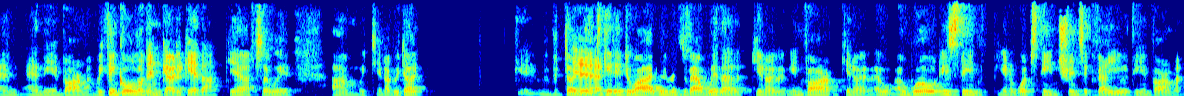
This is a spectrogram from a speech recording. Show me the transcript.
and and the environment? We think all of them go together. Yeah, so we um, we you know we don't don't yeah. need to get into arguments about whether you know environment you know a, a, world is the you know what's the intrinsic value of the environment.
